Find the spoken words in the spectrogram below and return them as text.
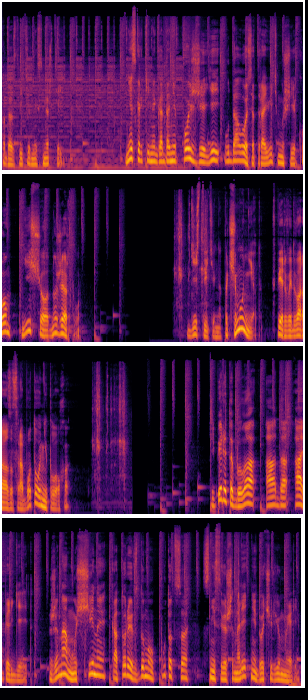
подозрительных смертей. Несколькими годами позже ей удалось отравить мышьяком еще одну жертву. Действительно, почему нет? В первые два раза сработало неплохо. Теперь это была Ада Аппельгейт, жена мужчины, который вздумал путаться с несовершеннолетней дочерью Мэри.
